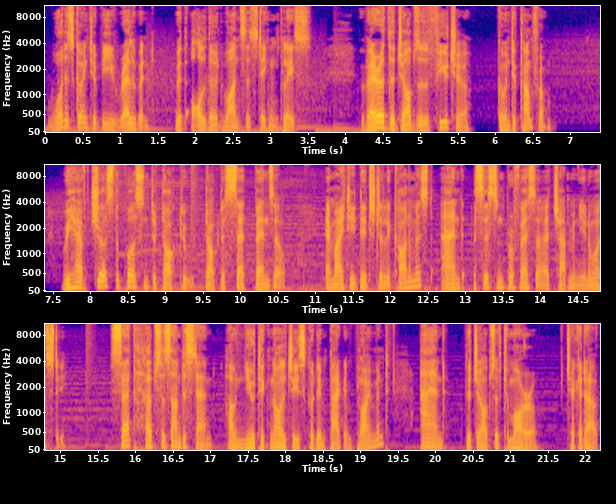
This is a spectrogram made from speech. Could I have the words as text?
what is going to be relevant with all the advances taking place? Where are the jobs of the future going to come from? We have just the person to talk to, Dr. Seth Benzell, MIT digital economist and assistant professor at Chapman University. Seth helps us understand how new technologies could impact employment and the jobs of tomorrow. Check it out.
